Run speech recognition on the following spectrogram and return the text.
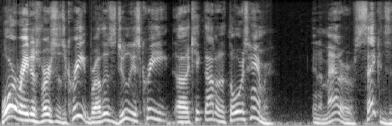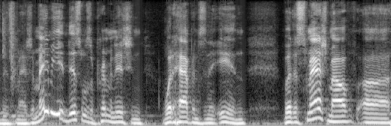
War Raiders versus the Creed brothers. Julius Creed uh, kicked out of the Thor's hammer in a matter of seconds in this match. And maybe it, this was a premonition what happens in the end. But a Smash Mouth uh,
